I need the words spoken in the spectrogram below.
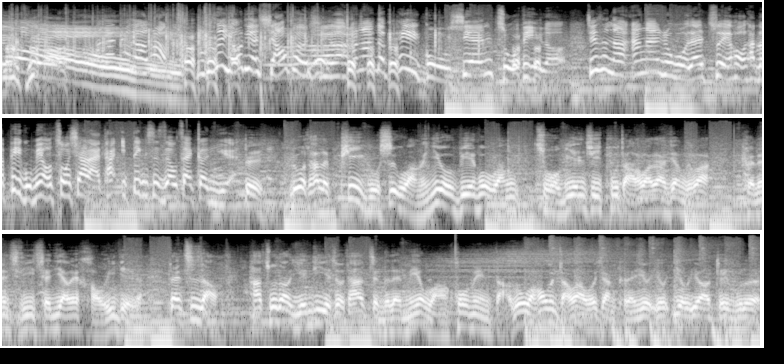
一跳，只是有点小可惜了。安安的屁股先着地了。其实呢，安安如果在最后他的屁股没有坐下来，他一定是又在更远。对，如果他的屁股是往右边或往左边去扑倒的话，那这样子的话，可能成绩成绩还会好一点的。但至少他坐到原地的时候，他整个人没有往后面倒。如果往后面倒的话，我想可能又又又又要推负了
